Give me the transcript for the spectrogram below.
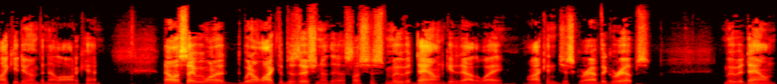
like you do in vanilla AutoCAD. Now let's say we want to we don't like the position of this. Let's just move it down, get it out of the way. Well, I can just grab the grips, move it down,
